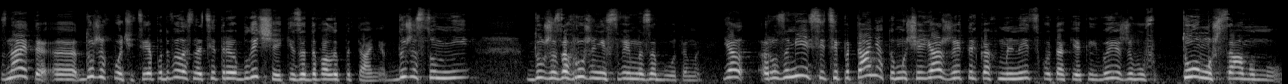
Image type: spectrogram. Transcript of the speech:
Знаєте, е, дуже хочеться. Я подивилася на ці три обличчя, які задавали питання. Дуже сумні, дуже загружені своїми заботами. Я розумію всі ці питання, тому що я жителька Хмельницького, так як і ви, живу в тому ж самому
